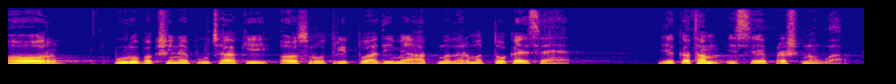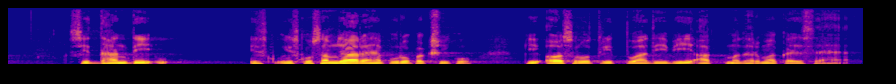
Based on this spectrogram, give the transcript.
और पूर्व पक्षी ने पूछा कि अश्रोतृत्वादि में आत्मधर्मत्व तो कैसे है? ये कथम इससे प्रश्न हुआ। सिद्धांति इसको, समझा रहे हैं पूर्व पक्षी को कि अश्रोतृत्वादि भी आत्मधर्म कैसे है।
